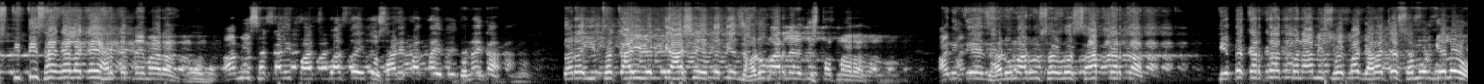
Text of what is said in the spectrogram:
स्थिती सांगायला काही हरकत नाही महाराज. आम्ही सकाळी पाच वाजता येतो साडेपाच ला येतो इथं नाही का? तर इथं काही व्यक्ती असे येतात ते झाडू मारलेले दिसतात महाराज. आणि ते झाडू मारून सगळं साफ करतात. ते तर करतात पण आम्ही स्वयंपाक घराच्या समोर गेलो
